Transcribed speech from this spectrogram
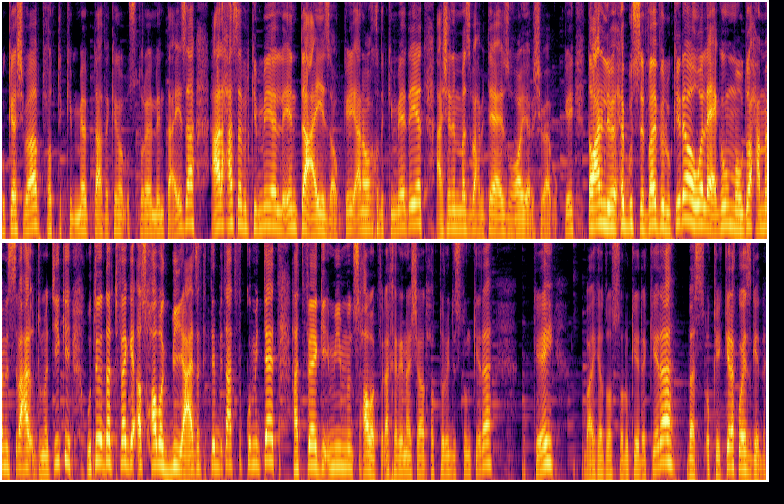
okay يا شباب تحط الكمية بتاعتك هنا الأسطورية اللي أنت عايزها على حسب الكمية اللي أنت عايزها okay؟ أنا واخد الكمية ديت عشان المسبح بتاعي صغير. شباب okay؟ طبعا اللي بيحبوا ال survival وكده هو اللي هيعجبهم موضوع حمام السباحة الأوتوماتيكي وتقدر تفاجئ أصحابك بيه. عايزك تكتب لي تحت في ال comment ات هتفاجئ مين من صحابك. في الآخر هنا يا شباب تحطوا redstone كده okay؟ بعد كده توصلوه كده كده. بس okay كده كويس جدا.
